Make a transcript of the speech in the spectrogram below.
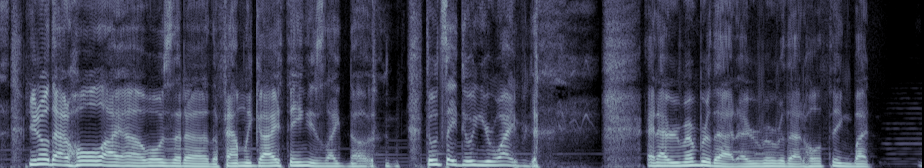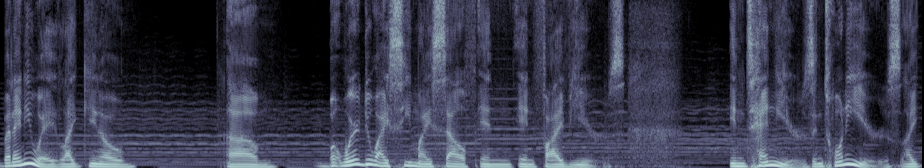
you know, that whole, uh, what was that, uh, the family guy thing is like, no, don't say doing your wife. and I remember that. I remember that whole thing. But, but anyway, like, you know, um, but where do I see myself in, in five years? In 10 years, in 20 years? Like,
